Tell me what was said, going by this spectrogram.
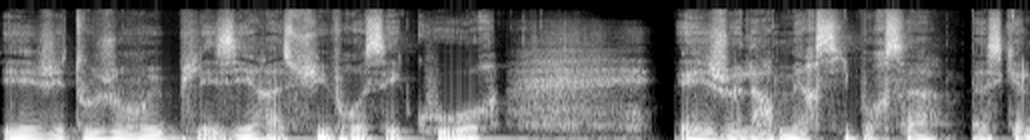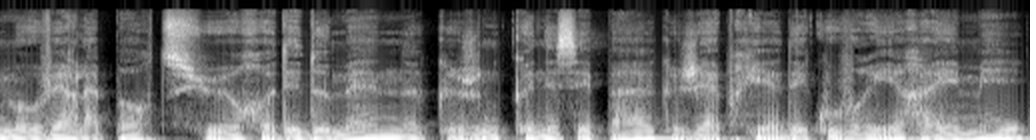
Et j'ai toujours eu plaisir à suivre ces cours et je la remercie pour ça, parce qu'elle m'a ouvert la porte sur des domaines que je ne connaissais pas, que j'ai appris à découvrir, à aimer,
